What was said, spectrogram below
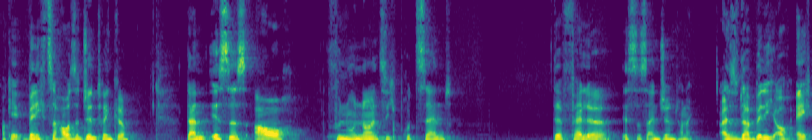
okay, wenn ich zu Hause Gin trinke, dann ist es auch 95% der Fälle ist es ein Gin Tonic. Also da bin ich auch echt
